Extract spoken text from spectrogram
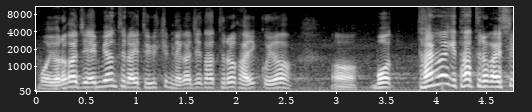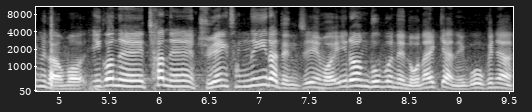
뭐 여러 가지 앰비언트 라이트 64가지 다 들어가 있고요. 어 뭐 다양하게 다 들어가 있습니다. 뭐 이거는 차는 주행 성능이라든지 뭐 이런 부분을 논할 게 아니고 그냥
